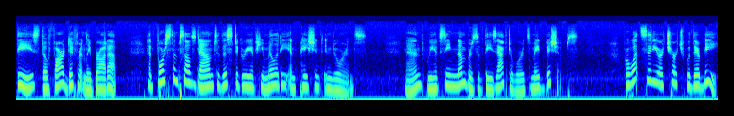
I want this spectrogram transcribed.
These, though far differently brought up, had forced themselves down to this degree of humility and patient endurance, and we have seen numbers of these afterwards made bishops. For what city or church would there be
